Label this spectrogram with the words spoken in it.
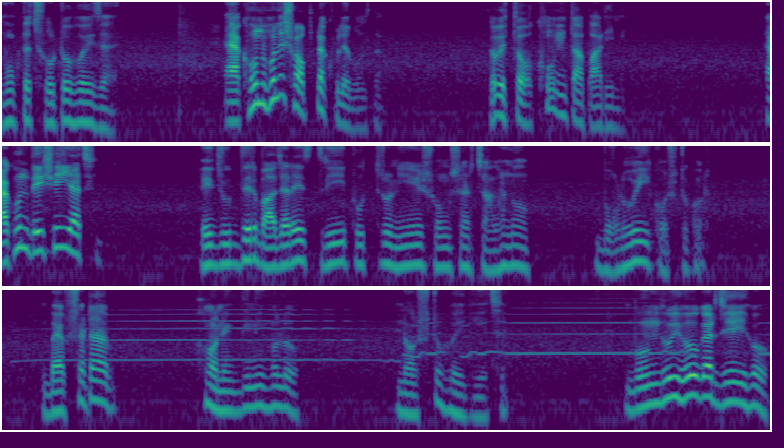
মুখটা ছোট হয়ে যায়। এখন হলে সবটা খুলে বলতাম, তবে তখন তা পারিনি। এখন দেশেই আছি। এই যুদ্ধের বাজারে স্ত্রী পুত্র নিয়ে সংসার চালানো বড়ই কষ্টকর। ব্যবসাটা অনেক দিনই হলো নষ্ট হয়ে গিয়েছে। বন্ধুই হোক আর যেই হোক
